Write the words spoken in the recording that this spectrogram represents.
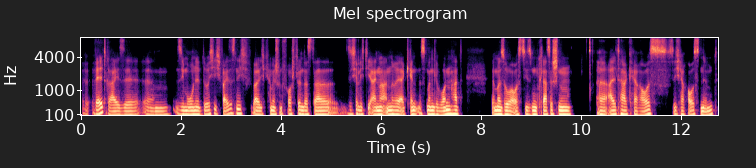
Weltreise, ähm, Simone, durch? Ich weiß es nicht, weil ich kann mir schon vorstellen, dass da sicherlich die eine oder andere Erkenntnis man gewonnen hat, wenn man so aus diesem klassischen äh, Alltag heraus sich herausnimmt.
